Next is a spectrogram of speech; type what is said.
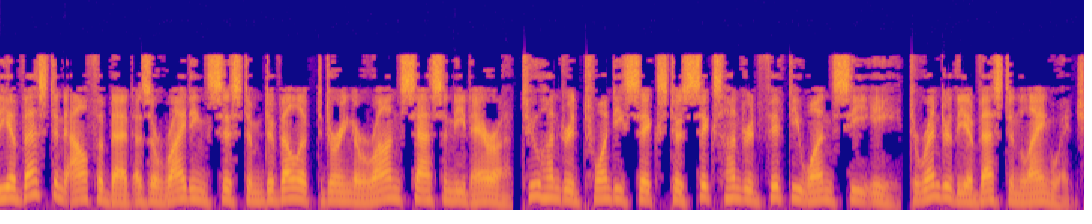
The Avestan alphabet is a writing system developed during Iran Sassanid era 226 651 CE to render the Avestan language.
